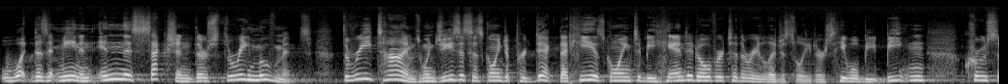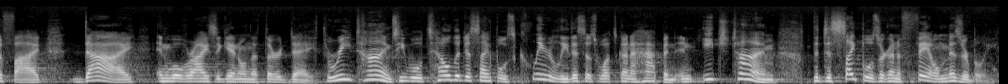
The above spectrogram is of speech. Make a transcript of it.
What does it mean? And in this section, there's three movements. Three times when Jesus is going to predict that he is going to be handed over to the religious leaders, he will be beaten, crucified, die, and will rise again on the third day. Three times he will tell the disciples clearly this is what's going to happen. And each time, the disciples are going to fail miserably.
